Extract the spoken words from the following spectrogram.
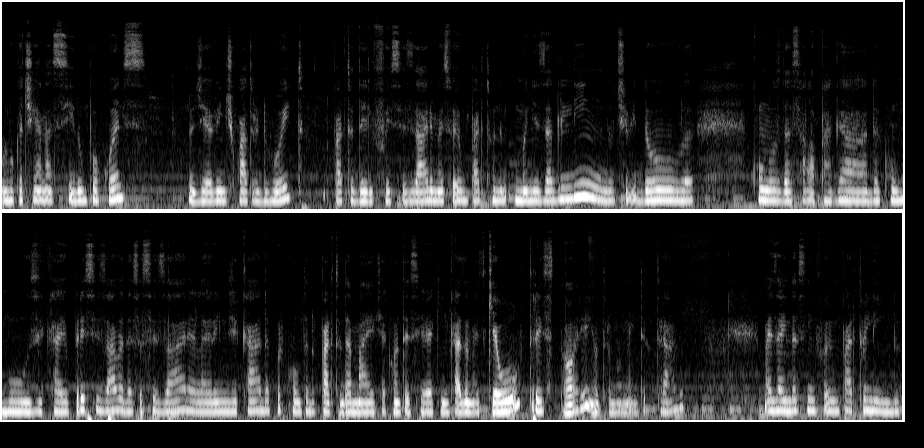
o Luca tinha nascido um pouco antes, no dia 24 do 8. O parto dele foi cesárea, mas foi um parto humanizado lindo. Tive doula, com luz da sala apagada, com música. Eu precisava dessa cesárea, ela era indicada por conta do parto da Maia que aconteceu aqui em casa, mas que é outra história, em outro momento eu trago. Mas ainda assim foi um parto lindo.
